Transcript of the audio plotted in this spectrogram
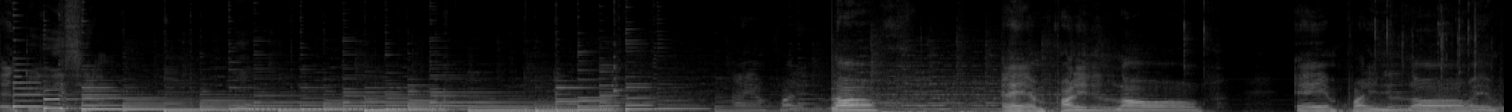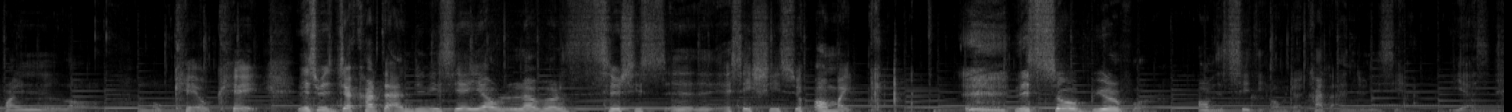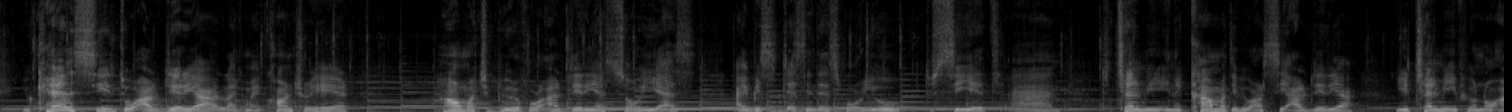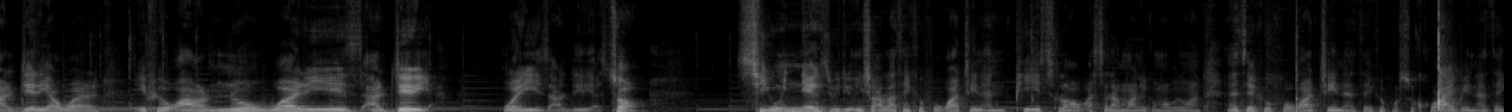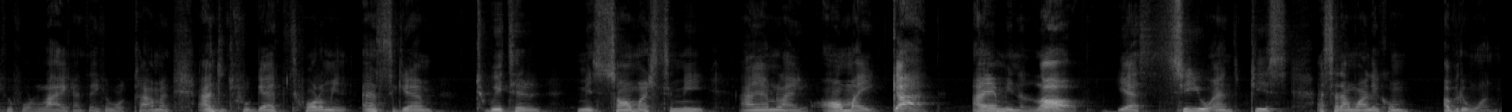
Indonesia. Woo. I am falling in love. I am falling in love. I am falling in love. I am falling in love. Okay, okay. This was Jakarta, and Indonesia. Yo, lovers. So she's, uh, I say she's. Oh my god. this is so beautiful of the city of Jakarta, and Indonesia. Yes, you can see to Algeria, like my country here, how much beautiful Algeria. So yes, I be suggesting this for you to see it and to tell me in a comment if you are see Algeria. You tell me if you know Algeria where, if you are know where is Algeria, where is Algeria. So see you in next video. Inshallah thank you for watching and peace love. Assalamu alaikum everyone. And thank you for watching and thank you for subscribing and thank you for like and thank you for comment. And don't forget to follow me on instagram twitter. Means so much to me. I am like oh my god i am in love. Yes see you and peace. Assalamu alaikum everyone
